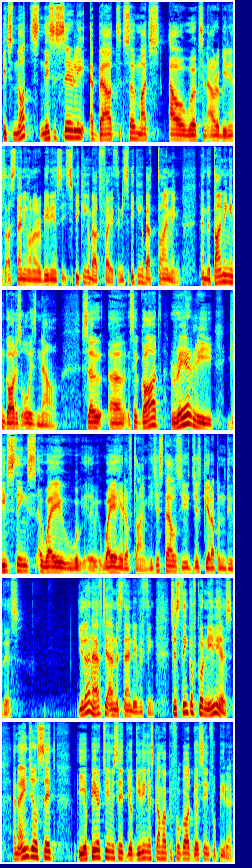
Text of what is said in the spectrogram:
it's not necessarily about so much our works and our obedience, us standing on our obedience. It's speaking about faith and it's speaking about timing. And the timing in God is always now. So, uh, so God rarely gives things away way ahead of time. He just tells you, just get up and do this. You don't have to understand everything. Just think of Cornelius. An angel said, he appeared to him and said, Your giving has come up before God, go send for Peter.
